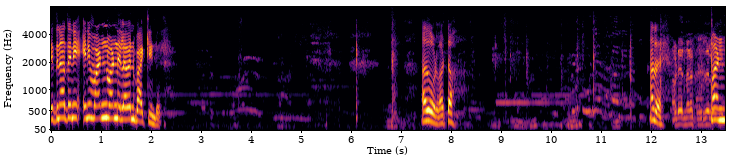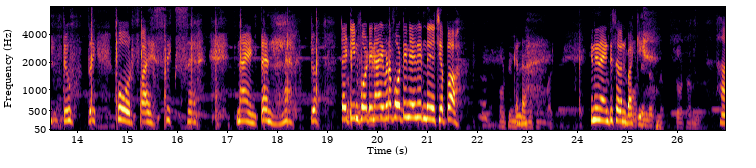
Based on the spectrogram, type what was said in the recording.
ഇതിനകത്ത് ഇനി ഇനി വൺ വൺ ഇലവൻ ബാക്കിയുണ്ട്. അത്. കൊള്ളാം കേട്ടോ അതെ one two three four five six seven nine ten eleven twelve thirteen fourteen ആ ഇവിടെ ഫോർട്ടീൻ എഴുതിയിട്ടുണ്ട് ചേച്ചി. അപ്പോൾ കണ്ടോ? ഇനി നയന്റി സെവൻ ബാക്കി. ആ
